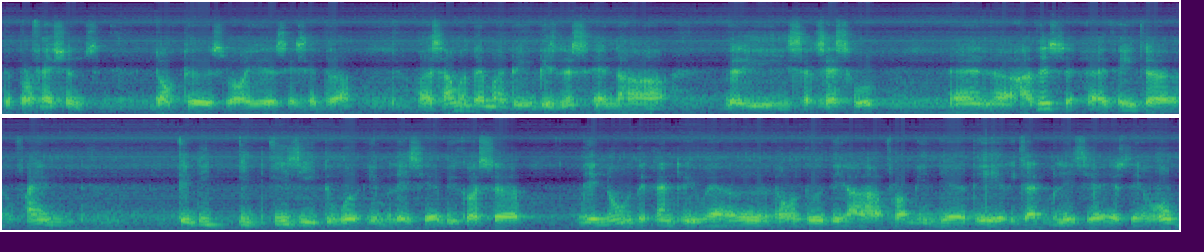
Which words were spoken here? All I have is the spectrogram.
the professions, doctors, lawyers, etc. Uh, some of them are doing business and are very successful. And uh, others, I think, uh, find made it, it easy to work in Malaysia because uh, they know the country well. Although they are from India, they regard Malaysia as their home.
